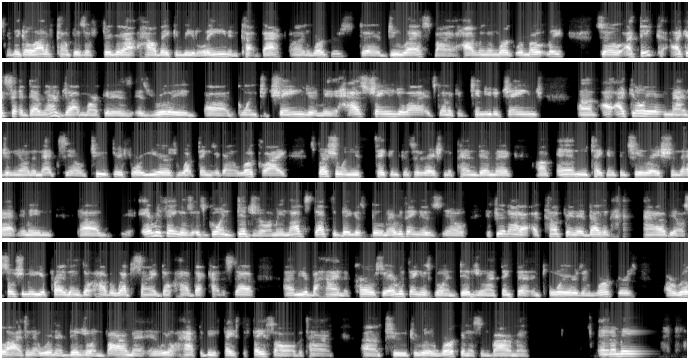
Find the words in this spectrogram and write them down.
I think a lot of companies have figured out how they can be lean and cut back on workers to do less by having them work remotely. So I think, like I said, Devin, our job market is is really uh, going to change. I mean, it has changed a lot. It's going to continue to change. Um, I, I, can only imagine, you know, in the next, you know, two, three, four years, what things are going to look like, especially when you take into consideration the pandemic um, and you take into consideration that, I mean, uh, everything is, is going digital. I mean, that's that's the biggest boom. Everything is, you know, if you're not a, a company that doesn't have, you know, social media presence, don't have a website, don't have that kind of stuff, um, you're behind the curve. So everything is going digital. I think that employers and workers are realizing that we're in a digital environment and we don't have to be face to face all the time um, to to really work in this environment. And I mean,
